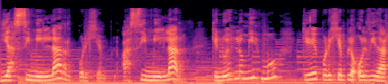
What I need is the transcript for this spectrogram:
Y asimilar, por ejemplo, asimilar, que no es lo mismo que, por ejemplo, olvidar.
